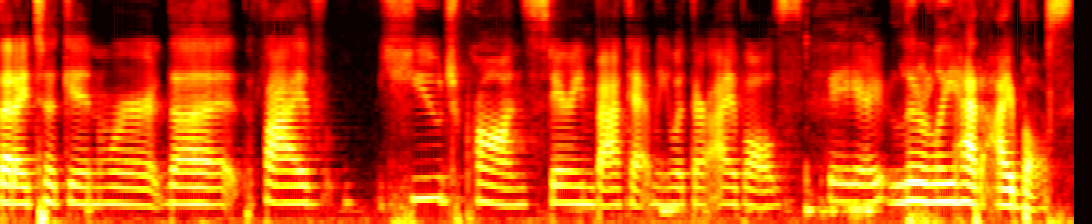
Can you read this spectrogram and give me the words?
that I took in were the five huge prawns staring back at me with their eyeballs. They literally had eyeballs.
